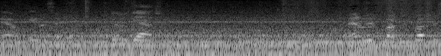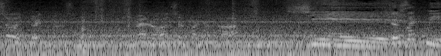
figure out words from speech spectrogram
Yeah, let's say. It was gas. And we fucking fucked this like 30 minutes. I know, it's fucking hot. Shit. Just like we.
